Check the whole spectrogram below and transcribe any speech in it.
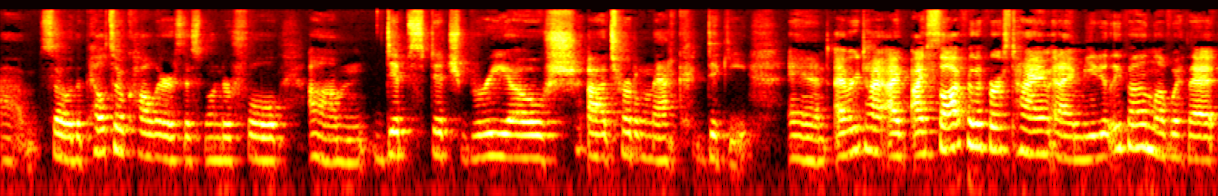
Um, so the Pelto collar is this wonderful um, dip stitch brioche uh, turtleneck dicky. And every time I, I saw it for the first time and I immediately fell in love with it.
